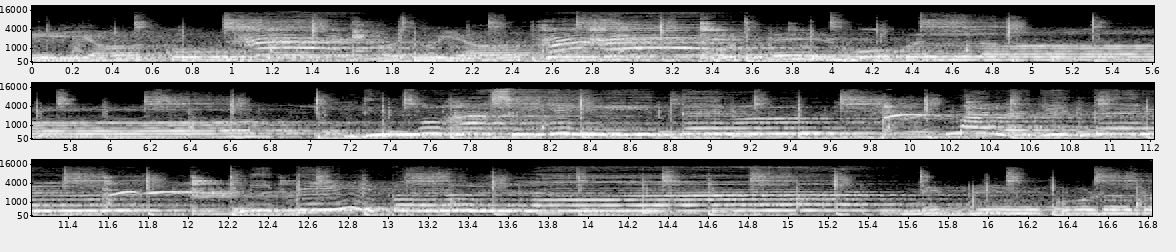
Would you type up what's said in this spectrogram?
ಗುರಿ ಯಾಕೋ ಅದು ಯಾಕೋ ಹೊಟ್ಟೆ ಹೋಗಲ್ಲ. ದಿಮ್ಮು ಹಾಸಿಗೆ ಬರಲ್ಲ. ಕೊಡದ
